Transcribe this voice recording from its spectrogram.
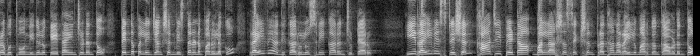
ప్రభుత్వం నిధులు కేటాయించడంతో పెద్దపల్లి జంక్షన్ విస్తరణ పనులకు రైల్వే అధికారులు శ్రీకారం చుట్టారు. ఈ railway station Kazipet Balharshah section ప్రధాన రైలు మార్గం కావడంతో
